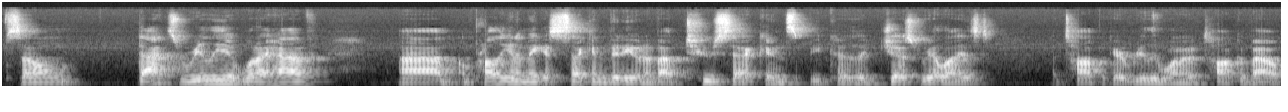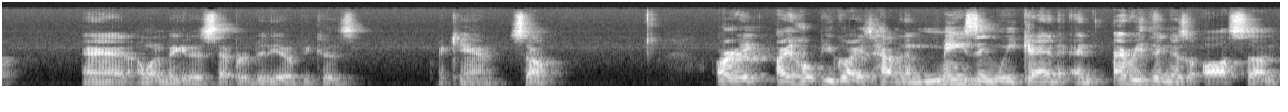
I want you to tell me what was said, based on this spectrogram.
so that's really it. What I have. Um, I'm probably gonna make a second video in about two seconds because I just realized a topic I really wanted to talk about, and I want to make it a separate video because I can. So, all right, I hope you guys have an amazing weekend and everything is awesome.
